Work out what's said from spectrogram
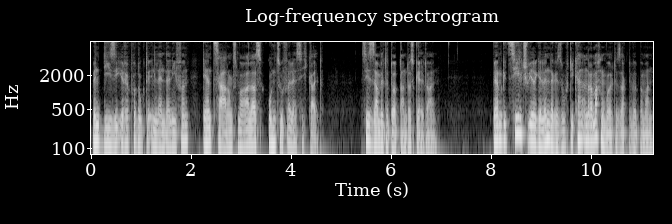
wenn diese ihre Produkte in Länder liefern, deren Zahlungsmoral als unzuverlässig galt. Sie sammelte dort dann das Geld ein. Wir haben gezielt schwierige Länder gesucht, die kein anderer machen wollte, sagte Wippermann.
